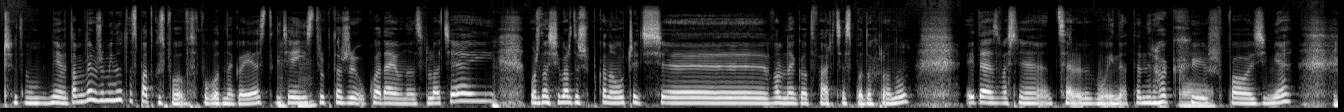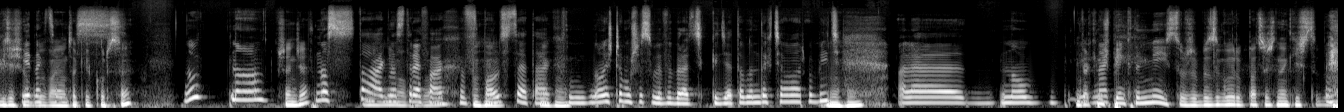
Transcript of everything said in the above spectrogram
czy tam, nie wiem, tam wiem, że minuta spadku swobodnego jest, gdzie Mhm. instruktorzy układają nas w locie i można się bardzo szybko nauczyć e, wolnego otwarcia spadochronu. I to jest właśnie cel mój na ten rok, O. już po zimie. I gdzie się Jednak odbywają takie kursy? No, Wszędzie? no s- Nie- tak, nie na strefach w Mhm. Polsce, tak. Mhm. No jeszcze muszę sobie wybrać, gdzie to będę chciała robić, Mhm. ale no... W jakimś jednak- pięknym miejscu, żeby z góry patrzeć na jakieś cudowne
